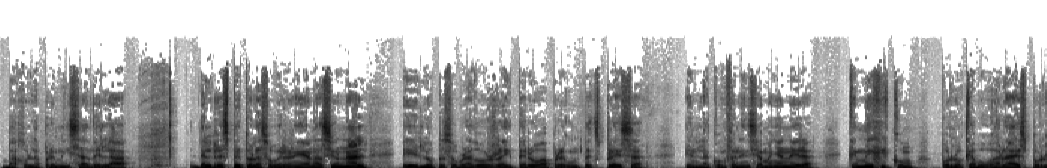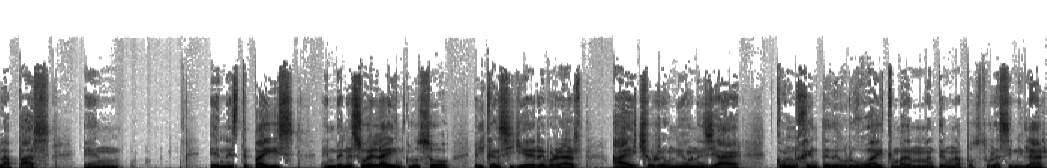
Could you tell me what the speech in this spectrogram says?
bajo la premisa de la del respeto a la soberanía nacional. Eh, López Obrador reiteró a pregunta expresa en la conferencia mañanera que México por lo que abogará es por la paz en, en este país, en Venezuela, e incluso el canciller Ebrard ha hecho reuniones ya con gente de Uruguay que mantiene una postura similar.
